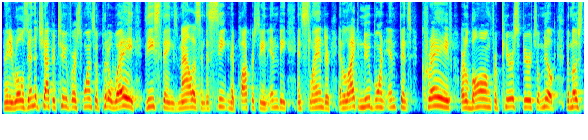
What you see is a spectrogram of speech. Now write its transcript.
And then he rolls into chapter 2, verse 1. So put away these things malice and deceit and hypocrisy and envy and slander. And like newborn infants, crave or long for pure spiritual milk. The most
